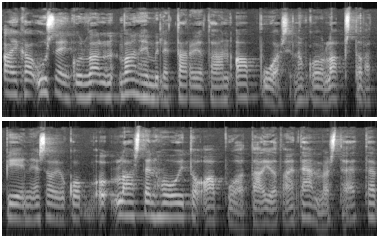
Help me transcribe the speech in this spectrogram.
Aika usein, kun vanhemmille tarjotaan apua silloin, kun lapset ovat pieniä, se on joko lastenhoitoapua tai jotain tämmöistä, että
